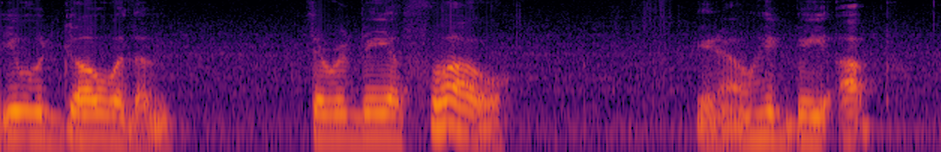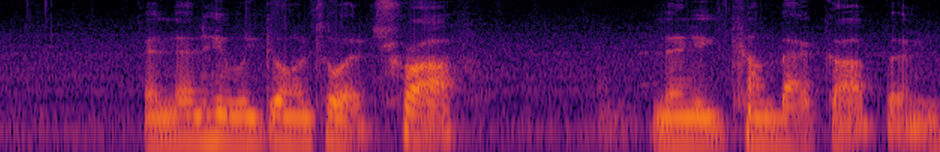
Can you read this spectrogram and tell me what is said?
you would go with him. There would be a flow. You know, he'd be up, and then he would go into a trough, and then he'd come back up, and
